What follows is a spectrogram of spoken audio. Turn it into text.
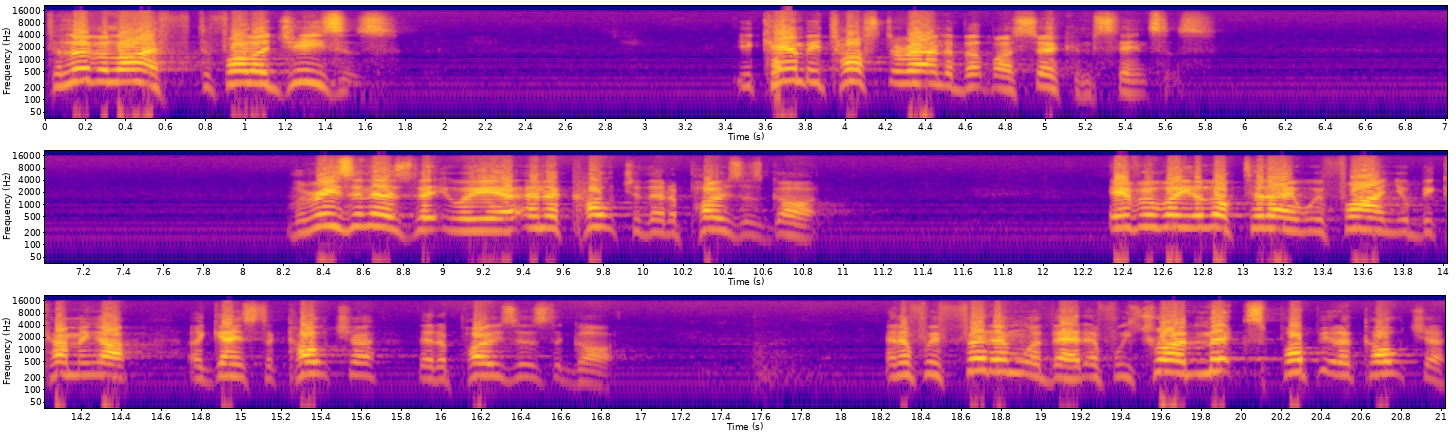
To live a life, to follow Jesus. You can be tossed around a bit by circumstances. The reason is that we are in a culture that opposes God. Everywhere you look today, we find you'll be coming up against a culture that opposes the God. And if we fit in with that, if we try and mix popular culture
